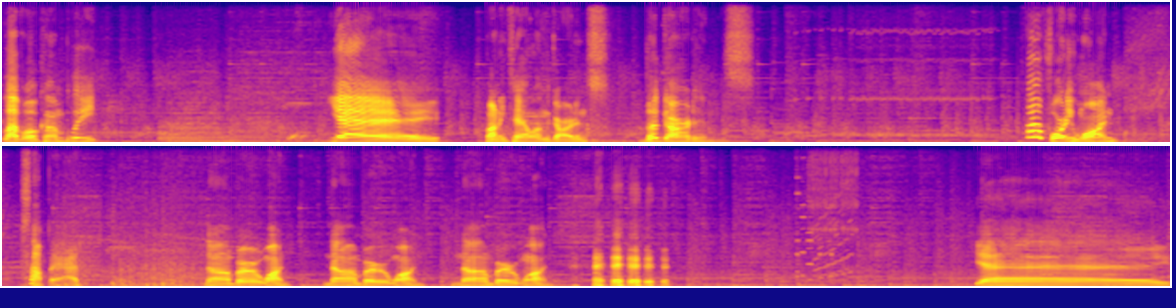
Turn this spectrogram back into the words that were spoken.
Level complete. Yay! Bunny tail in the gardens. The gardens. Oh, 41. It's not bad. Number one. Number one. Number one. Yay!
